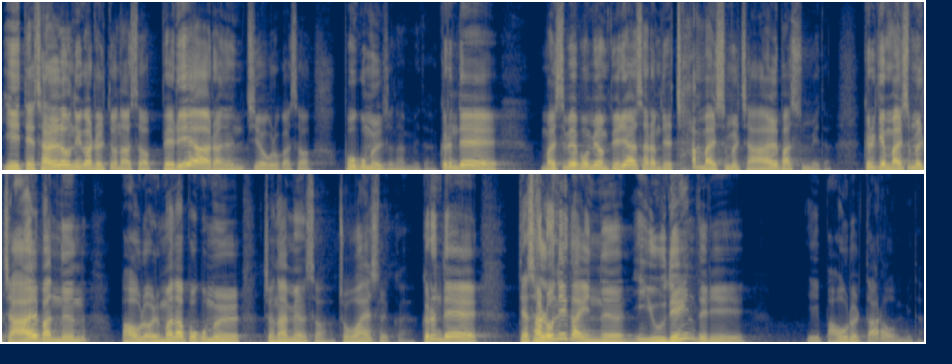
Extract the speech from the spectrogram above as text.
이 데살로니가를 떠나서 베레아라는 지역으로 가서 복음을 전합니다. 그런데 말씀해 보면 베레아 사람들이 참 말씀을 잘 받습니다. 그렇게 말씀을 잘 받는 바울 얼마나 복음을 전하면서 좋아했을까요? 그런데 데살로니가 있는 이 유대인들이 이 바울을 따라옵니다.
